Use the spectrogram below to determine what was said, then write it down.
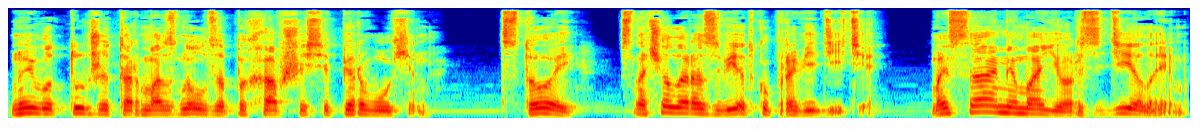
но его тут же тормознул запыхавшийся Первухин. «Стой! Сначала разведку проведите!» «Мы сами, майор, сделаем».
